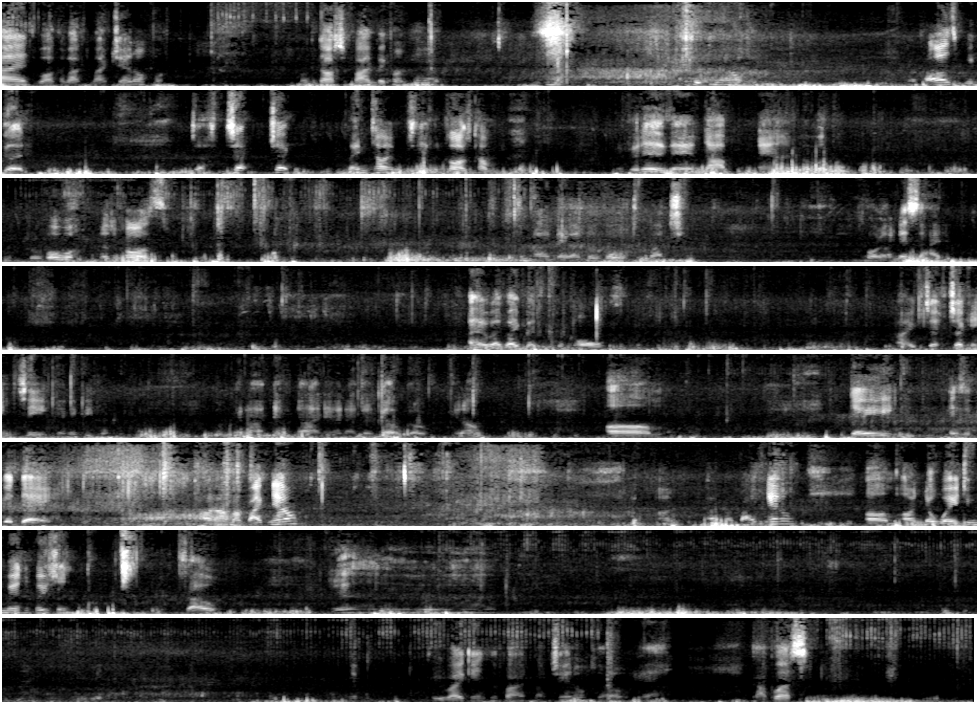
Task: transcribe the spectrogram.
guys, welcome back to my channel. Welcome to Austin Find Big Hunt. Shooting out. Because we good. Just check, check many times, see if the cars come. If it is, then stop and move up. Move over, there's a cause. Sometimes they gotta move over too much. More on this side. I, like that calls. I just checking to see any people. And I, if not, and I just go, go, you know. Um, day is a good day. I'm on my bike now. I'm on my bike now. Um, on the way to emancipation. So, yeah. See, like and subscribe my channel. So, yeah. God bless.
